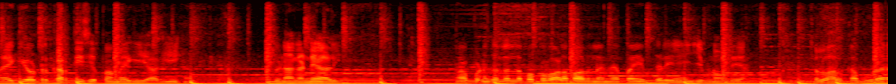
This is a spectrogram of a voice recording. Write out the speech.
ਮੈਗੀ ਆਰਡਰ ਕਰਤੀ ਸੀ ਆਪਾਂ ਮੈਗੀ ਆ ਗਈ ਬਿਨਾ ਗੰਢੇ ਵਾਲੀ। ਆਪਣੇ ਤਾਂ ਲੱਲਾ ਭੁੱਪ ਵਾਲਾ ਪਾ ਲੈਂਦੇ ਆਪਾਂ ਇਹ ਵਿਚਾਰੇ ਐਂ ਜੀ ਬਣਾਉਂਦੇ ਆ। ਚਲੋ, ਹਲਕਾ ਬੂੜਾ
